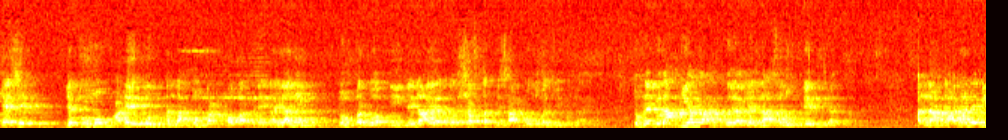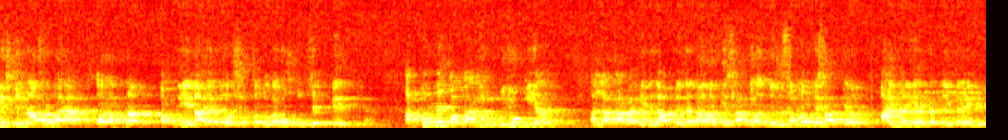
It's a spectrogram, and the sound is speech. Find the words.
کیسے؟ یتوبو علیکم، اللہ تم پر توبہ کرے گا۔ یعنی تم پر وہ اپنی عنایت اور شفقت کے ساتھ متوجہ ہو جائے گا۔ تم نے گناہ کیا تھا گویا کہ اللہ سے رخ پھیر دیا تھا۔ اللہ تعالیٰ نے بھی استغنا فرمایا اور اپنا اپنی عنایتوں اور شفقتوں کا رخ تم سے پھیر دیا اب تم نے توبہ کی، رجوع کیا۔ اللہ تعالیٰ کی جناب نے ندامت کے ساتھ اور عزم مسمم کے ساتھ کہ ہم آئندہ یہ حرکت نہیں کریں گے۔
